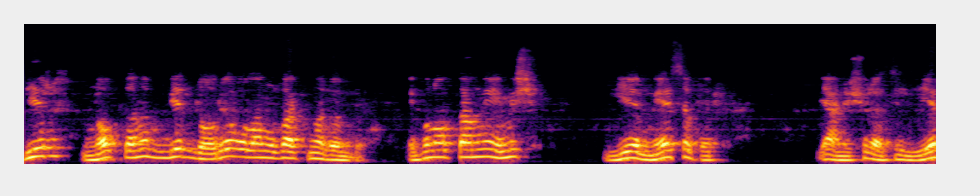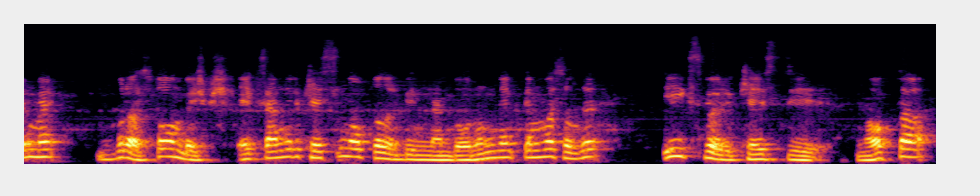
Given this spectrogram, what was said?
Bir noktanın bir doğruya olan uzaklığına döndü. E bu noktam neymiş? 20'ye 0. Yani şurası 20, Burası da 15'miş. Eksenleri kestiği noktaları bilinen doğrunun denklemi nasıldı? X bölü kestiği nokta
